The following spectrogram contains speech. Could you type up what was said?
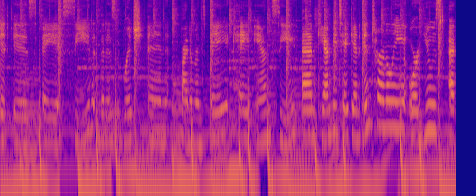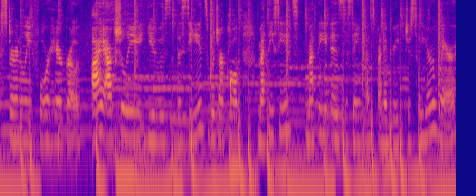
It is a seed that is rich in vitamins A, K, and C, and can be taken internally or used externally for hair growth. I actually use the seeds, which are called methi seeds. Methi is the same as fenugreek, just so you're aware.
